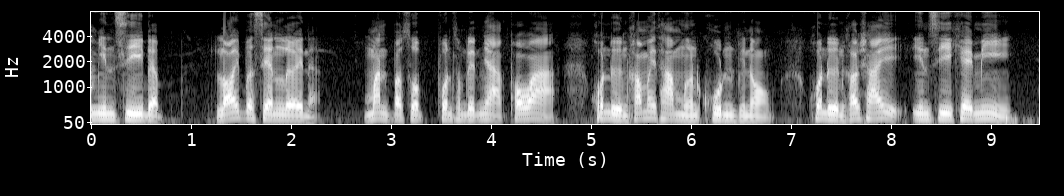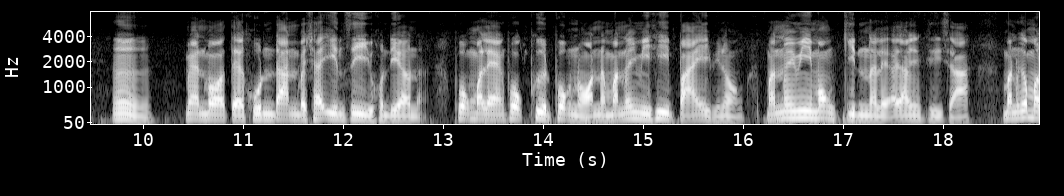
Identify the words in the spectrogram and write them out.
ำอินทรีย์แบบร้อยเปอร์เซ็นเลยเนี่ย มันประสบผลสำเร็จยาก เพราะว่าคนอื่นเขาไม่ทำเหมือนคุณพี่น้อง คนอื่นเขาใช้อินทรีเคมีเออแมนบอแต่คุณดันไปใช้อินทรีอยู่คนเดียวน่ะ พวกแมลงพวกพืชพวกหนอนน่ะมันไม่มีที่ไปพี่น้อง มันไม่มีม่องกินนั่นแหละเอาอย่างสีสามันก็มา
